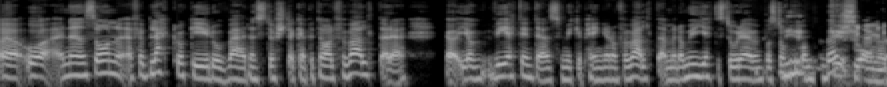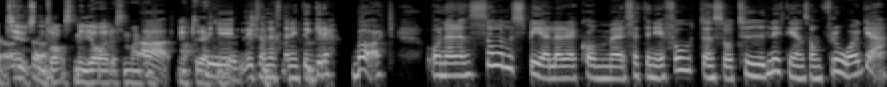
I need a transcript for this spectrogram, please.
Eh, och när en sån, för Blackrock är ju då världens största kapitalförvaltare. Jag vet inte ens hur mycket pengar de förvaltar, men de är jättestora även på Stockholmsbörsen. Det, är så många tusentals miljarder som man kan ja, Det är liksom nästan inte greppbart. Och när en sån spelare kommer, sätter ner foten så tydligt i en sån fråga,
